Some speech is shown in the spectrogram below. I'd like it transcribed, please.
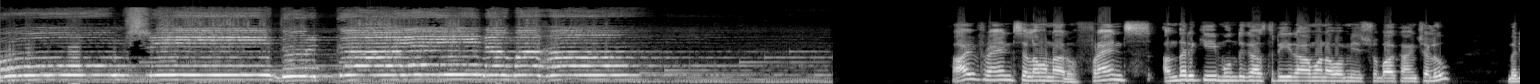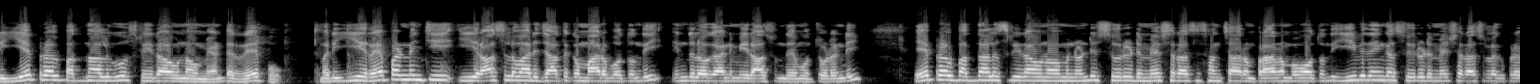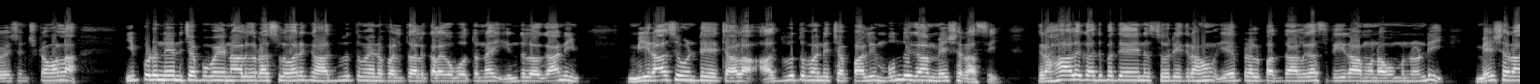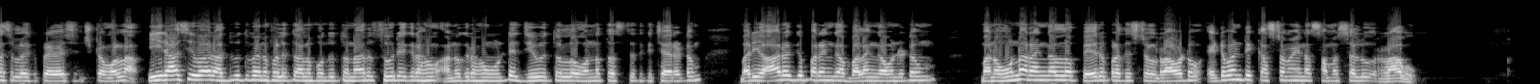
ॐ श्री दुर्गायै नमः hi friends ఎలా ఉన్నారు ఫ్రెండ్స్ అందరికీ ముందుగా శ్రీరామనవమి శుభాకాంక్షలు మరి ఏప్రిల్ పద్నాలుగు శ్రీరామనవమి అంటే రేపు మరి ఈ రేపటి నుంచి ఈ రాసుల వారి జాతకం మారబోతుంది ఇందులో కానీ మీ రాసి ఉందేమో చూడండి ఏప్రిల్ పద్నాలుగు శ్రీరామనవమి నుండి సూర్యుడి మేషరాశి సంచారం ప్రారంభమవుతుంది. ఈ విధంగా సూర్యుడు మేషరాశిలోకి ప్రవేశించడం వల్ల ఇప్పుడు నేను చెప్పబోయే నాలుగు రాశుల వరకు అద్భుతమైన ఫలితాలు కలగబోతున్నాయి. ఇందులో కానీ మీ రాశి ఉంటే చాలా అద్భుతమని చెప్పాలి. ముందుగా మేషరాశి. గ్రహాలకు అధిపతి అయిన సూర్యగ్రహం ఏప్రిల్ పద్నాలుగుగా శ్రీరామనవమి నుండి మేషరాశిలోకి ప్రవేశించడం వల్ల ఈ రాశి వారు అద్భుతమైన ఫలితాలను పొందుతున్నారు. సూర్యగ్రహం అనుగ్రహం ఉంటే జీవితంలో ఉన్నత స్థితికి చేరటం మరియు ఆరోగ్యపరంగా బలంగా ఉండటం మనం ఉన్న రంగంలో పేరు ప్రతిష్టలు రావటం ఎటువంటి కష్టమైన సమస్యలు రావు.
